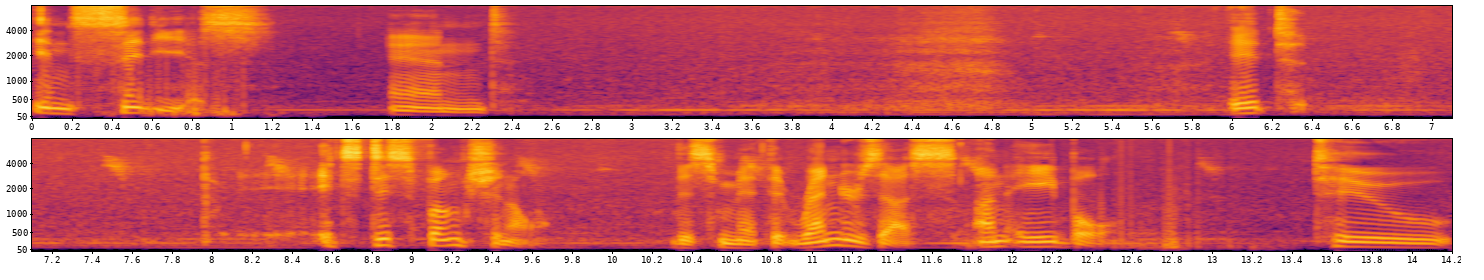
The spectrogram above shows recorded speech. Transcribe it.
insidious and it it's dysfunctional this myth. It renders us unable to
